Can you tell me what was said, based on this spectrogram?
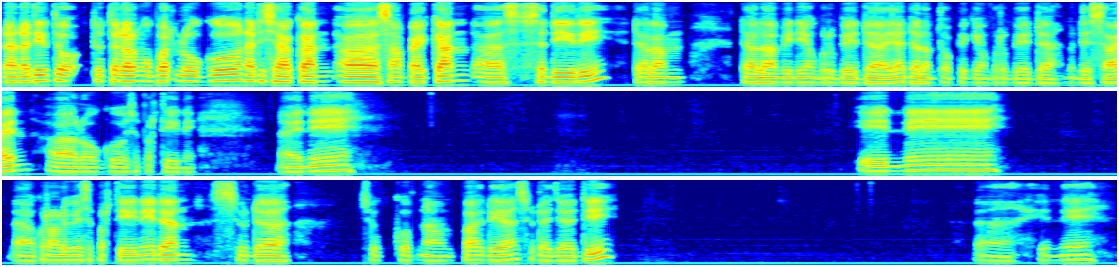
nah nanti untuk tutorial membuat logo nanti saya akan uh, sampaikan uh, sendiri dalam dalam ini yang berbeda ya dalam topik yang berbeda mendesain uh, logo seperti ini. Nah ini ini nah kurang lebih seperti ini dan sudah cukup nampak dia sudah jadi. Nah ini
